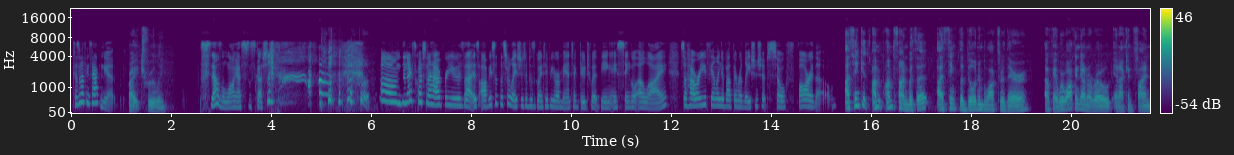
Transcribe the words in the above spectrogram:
because nothing's happened yet. Right. Truly. That was a long ass discussion. um, the next question I have for you is that it's obvious that this relationship is going to be romantic due to it being a single LI. So how are you feeling about the relationship so far though? I think it I'm I'm fine with it. I think the building blocks are there. Okay, we're walking down a road and I can find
